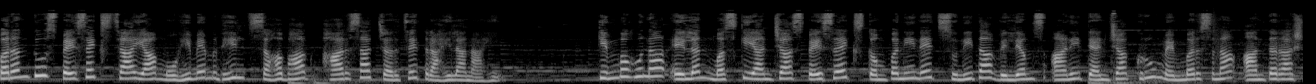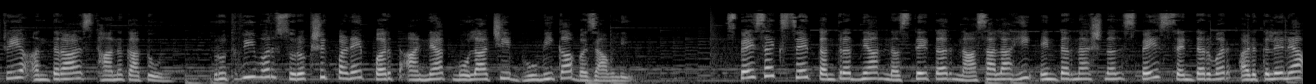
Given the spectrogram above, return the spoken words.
परंतु स्पेसएक्सच्या या मोहिमेमधील सहभाग फारसा चर्चेत राहिला नाही. किंबहुना एलन मस्क यांच्या स्पेसएक्स कंपनीनेच सुनीता विल्यम्स आणि त्यांच्या क्रू मेंबर्सना आंतरराष्ट्रीय अंतराळ स्थानकातून पृथ्वीवर सुरक्षितपणे परत आणण्यात मोलाची भूमिका बजावली. स्पेसएक्सचे तंत्रज्ञान नसते तर नासालाही इंटरनॅशनल स्पेस सेंटरवर अडकलेल्या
